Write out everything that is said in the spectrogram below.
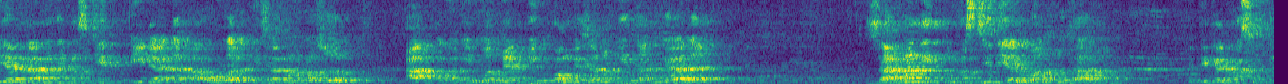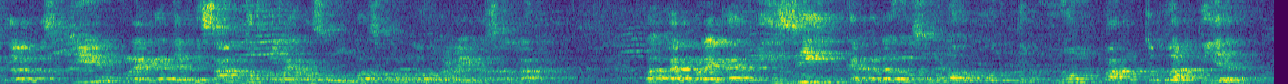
Yang namanya masjid tidak ada aula di zaman Rasul. Apalagi buat main pingpong di zaman kita nggak ada. Zaman itu masjid ya ruang utama. Ketika masuk ke dalam masjid, mereka jadi disambut oleh Rasulullah SAW. Bahkan mereka izin kepada Rasulullah untuk numpang kebaktian.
